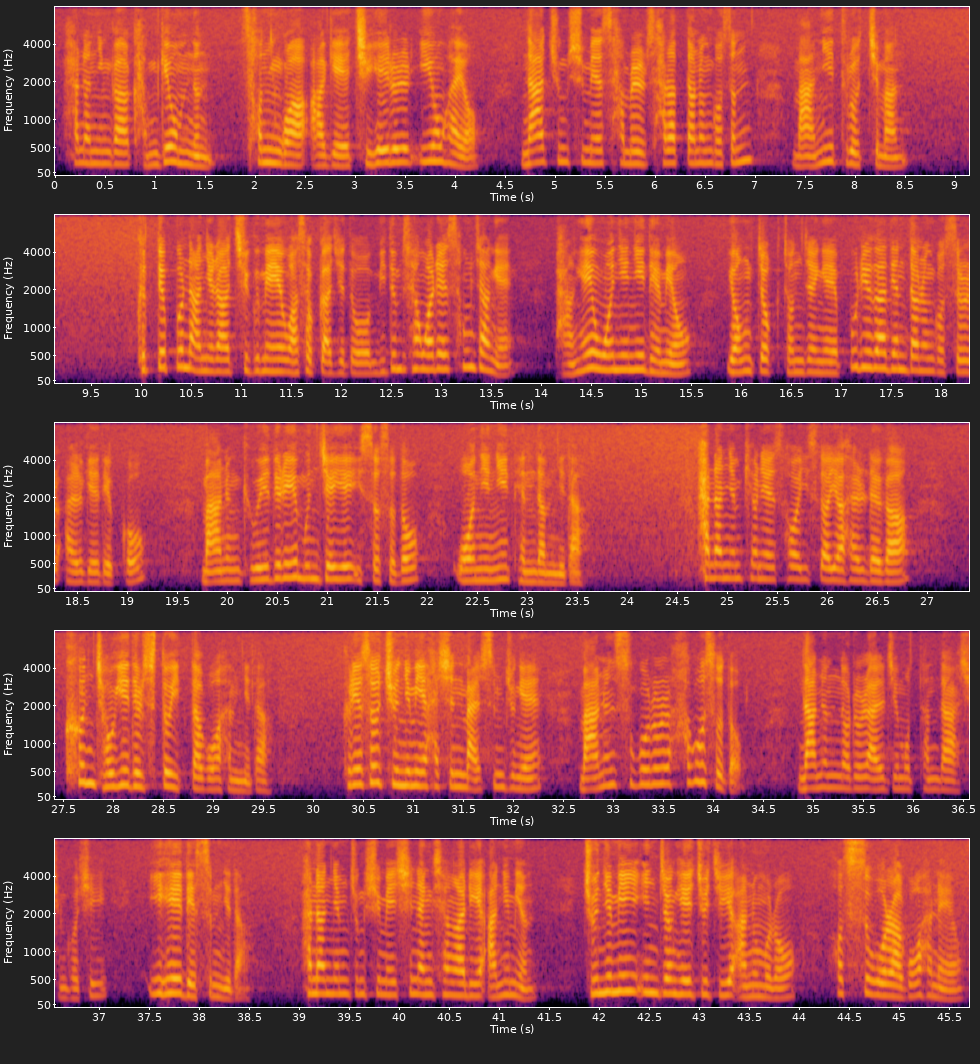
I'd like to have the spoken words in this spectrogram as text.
하나님과 관계없는 선과 악의 지혜를 이용하여 나 중심의 삶을 살았다는 것은 많이 들었지만 그때뿐 아니라 지금에 와서까지도 믿음 생활의 성장에 방해 원인이 되며 영적 전쟁의 뿌리가 된다는 것을 알게 됐고 많은 교회들의 문제에 있어서도 원인이 된답니다. 하나님 편에 서 있어야 할 내가 큰 적이 될 수도 있다고 합니다. 그래서 주님이 하신 말씀 중에 많은 수고를 하고서도 나는 너를 알지 못한다 하신 것이 이해됐습니다. 하나님 중심의 신앙생활이 아니면 주님이 인정해 주지 않으므로 헛수고라고 하네요.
